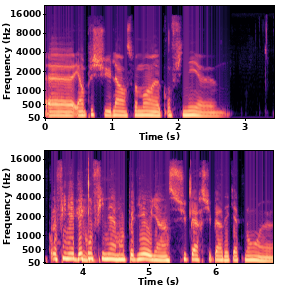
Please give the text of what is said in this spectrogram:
Euh, et en plus, je suis là en ce moment euh, confiné euh, confiné, déconfiné à Montpellier où il y a un super super décathlon euh,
